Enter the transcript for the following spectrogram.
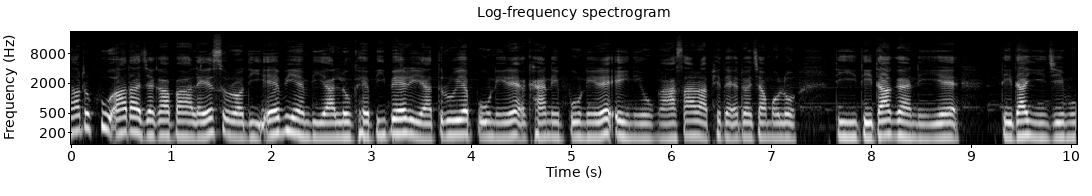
နောက်တစ်ခုအားသာချက်ကပါလဲဆိုတော့ဒီ Airbnb က local people တွေကသူတို့ရဲ့ပိုနေတဲ့အခန်းတွေပိုနေတဲ့အိမ်တွေကိုငားစားတာဖြစ်တဲ့အတွက်ကြောင့်မို့လို့ဒီ data ကန်တွေရဲ့ဒေတာယဉ်ကျေးမှု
